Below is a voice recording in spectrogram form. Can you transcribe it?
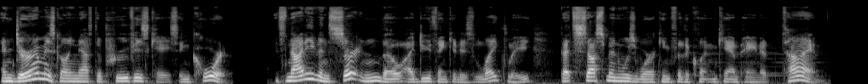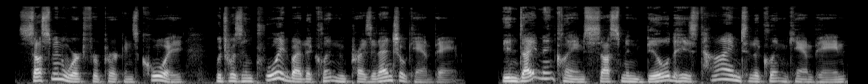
and Durham is going to have to prove his case in court. It's not even certain, though I do think it is likely, that Sussman was working for the Clinton campaign at the time. Sussman worked for Perkins Coie, which was employed by the Clinton presidential campaign. The indictment claims Sussman billed his time to the Clinton campaign,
